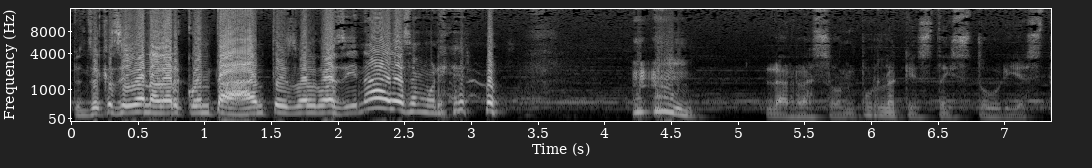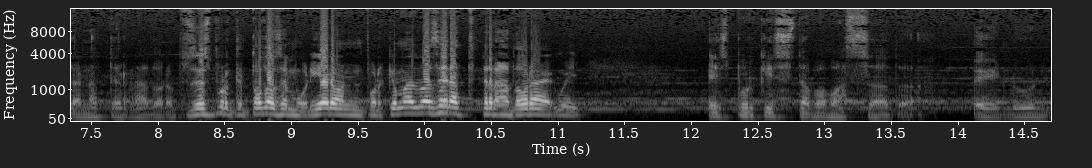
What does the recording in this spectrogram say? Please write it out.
Pensé que se iban a dar cuenta antes o algo así. No, ya se murieron. La razón por la que esta historia es tan aterradora Pues es porque todos se murieron. ¿Por qué más va a ser aterradora, güey? es porque estaba basada en un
